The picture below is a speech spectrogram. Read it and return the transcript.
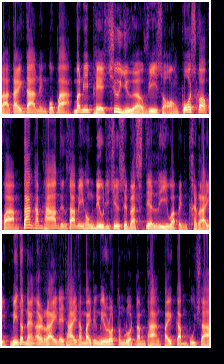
ลาแต่อีกด้านหนึ่งพบว่ามันมีเพจชื่อเหยื่อ V2 โพสต์ข้อความตั้งคำถามถึงสามีของดิวที่ชื่อเซบาสเตียนลีว่าเป็นใคร มีตำแหน่งอะไรในไทยทำไมถึงมีรถตำรวจนำทางไปกัมพูชา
